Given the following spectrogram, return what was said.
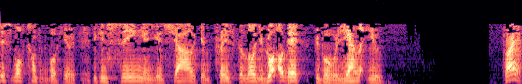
it's more comfortable here. You can sing and you can shout, you can praise the Lord. You go out there, people will yell at you. Try it.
